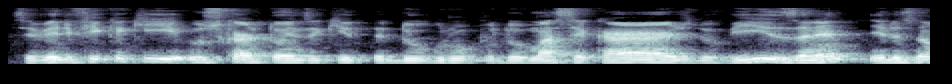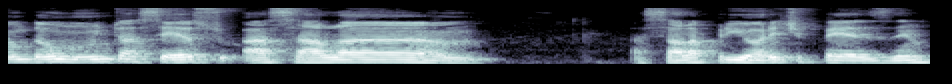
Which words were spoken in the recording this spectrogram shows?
Você verifica que os cartões aqui do grupo do Mastercard, do Visa, né? Eles não dão muito acesso à sala, à sala Priority Pass, né?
